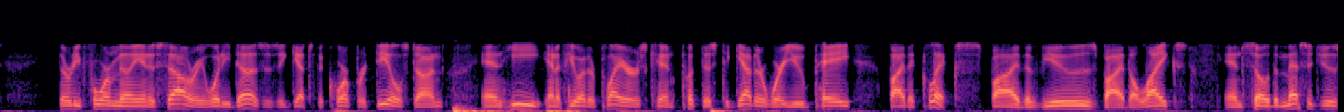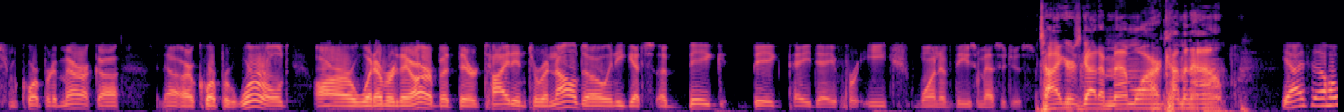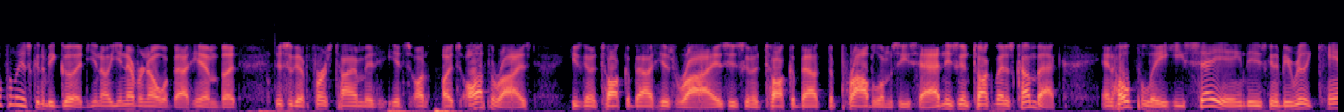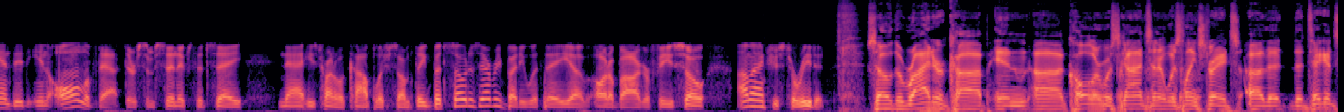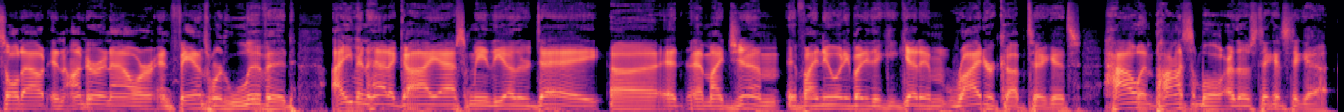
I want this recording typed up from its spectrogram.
Thirty-four million is salary. What he does is he gets the corporate deals done, and he and a few other players can put this together where you pay by the clicks, by the views, by the likes, and so the messages from corporate America Uh, or corporate world are whatever they are, but they're tied into Ronaldo, and he gets a big, big payday for each one of these messages. Tiger's got a memoir coming out. Yeah, hopefully it's going to be good. You know, you never know about him, but this is the first time it, it's on, it's authorized. He's going to talk about his rise. He's going to talk about the problems he's had, and he's going to talk about his comeback. And hopefully, he's saying that he's going to be really candid in all of that. There's some cynics that say, "Nah, he's trying to accomplish something," but so does everybody with a uh, autobiography. So I'm anxious to read it. So the Ryder Cup in uh, Kohler, Wisconsin, at Whistling Straits, uh, the the tickets sold out in under an hour, and fans were livid. I even had a guy ask me the other day uh, at at my gym if I knew anybody that could get him Ryder Cup tickets. How impossible are those tickets to get?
